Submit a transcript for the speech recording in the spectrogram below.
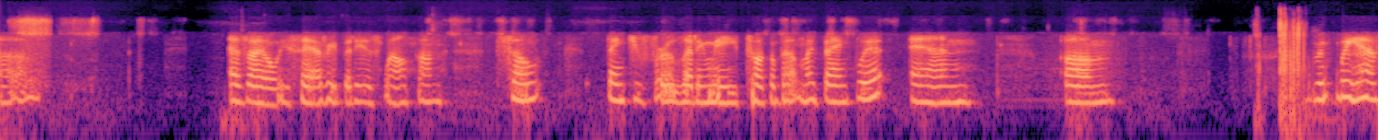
uh, as I always say, everybody is welcome. So, thank you for letting me talk about my banquet, and um, we- we have.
